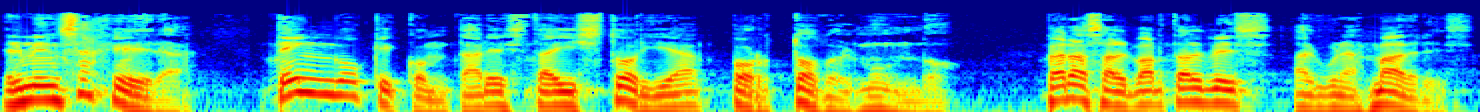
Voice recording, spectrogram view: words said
El mensaje era, tengo que contar esta historia por todo el mundo, para salvar tal vez algunas madres,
